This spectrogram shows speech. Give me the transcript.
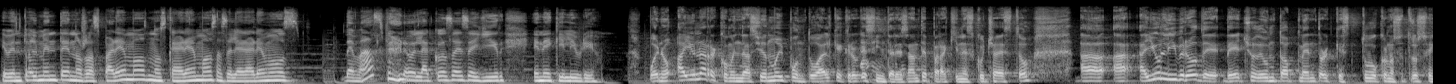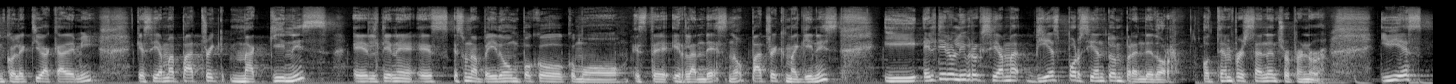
Eventualmente nos rasparemos, nos caeremos, aceleraremos demás, pero la cosa es seguir en equilibrio. Bueno, hay una recomendación muy puntual que creo que es interesante para quien escucha esto. Ah, ah, hay un libro, de, de, hecho, de un top mentor que estuvo con nosotros en Collective Academy, que se llama Patrick McGuinness. Él tiene, es, es un apellido un poco como este irlandés, ¿no? Patrick McGuinness. Y él tiene un libro que se llama 10% Emprendedor o 10% Entrepreneur. Y es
